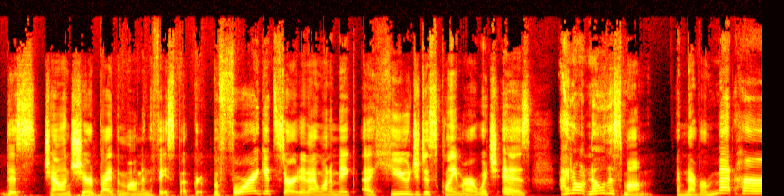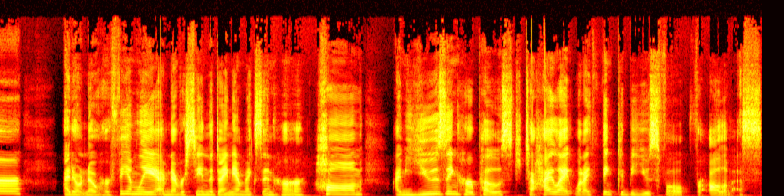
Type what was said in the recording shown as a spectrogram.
this challenge shared by the mom in the Facebook group. Before I get started, I want to make a huge disclaimer, which is I don't know this mom. I've never met her. I don't know her family. I've never seen the dynamics in her home. I'm using her post to highlight what I think could be useful for all of us.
